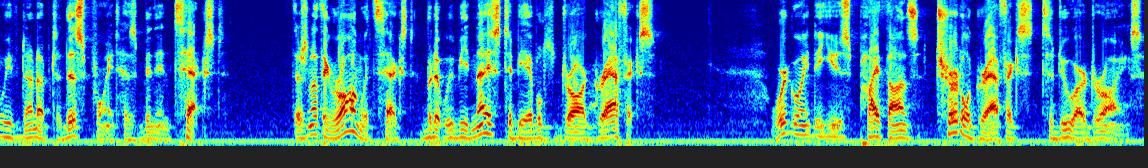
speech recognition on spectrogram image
we've done up to this point has been in text. There's nothing wrong with text, but it would be nice to be able to draw graphics. We're going to use Python's turtle graphics to do our drawings.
